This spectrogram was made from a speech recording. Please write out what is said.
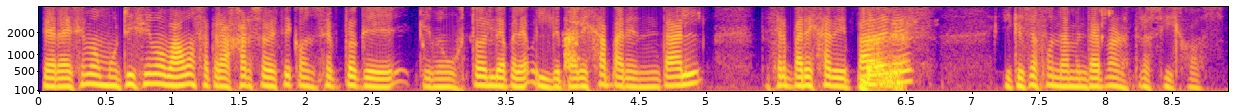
te agradecemos muchísimo. Vamos a trabajar sobre este concepto que, me gustó, el de, el de, pareja parental, de ser pareja de padres y que eso es fundamental para nuestros hijos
